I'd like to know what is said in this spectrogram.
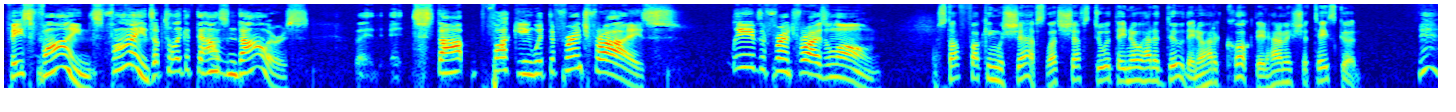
face fines, fines up to like a thousand dollars. Stop fucking with the French fries. Leave the French fries alone. Well, stop fucking with chefs. Let chefs do what they know how to do. They know how to cook. They know how to make shit taste good. Yeah,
